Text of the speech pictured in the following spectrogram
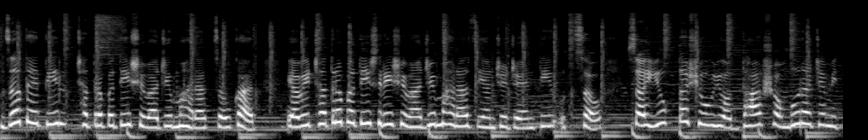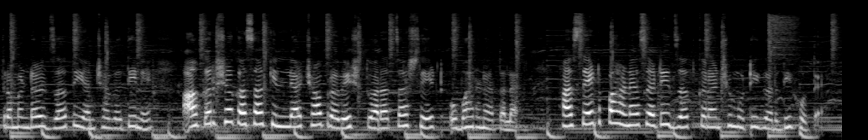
जत येथील छत्रपती शिवाजी महाराज चौकात यावेळी छत्रपती श्री शिवाजी महाराज यांचे जयंती उत्सव संयुक्त शिवयोद्धा शंभूराजे मित्रमंडळ जत यांच्या वतीने आकर्षक असा किल्ल्याच्या प्रवेशद्वाराचा सेट उभारण्यात आला हा सेट पाहण्यासाठी जतकरांची मोठी गर्दी होते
